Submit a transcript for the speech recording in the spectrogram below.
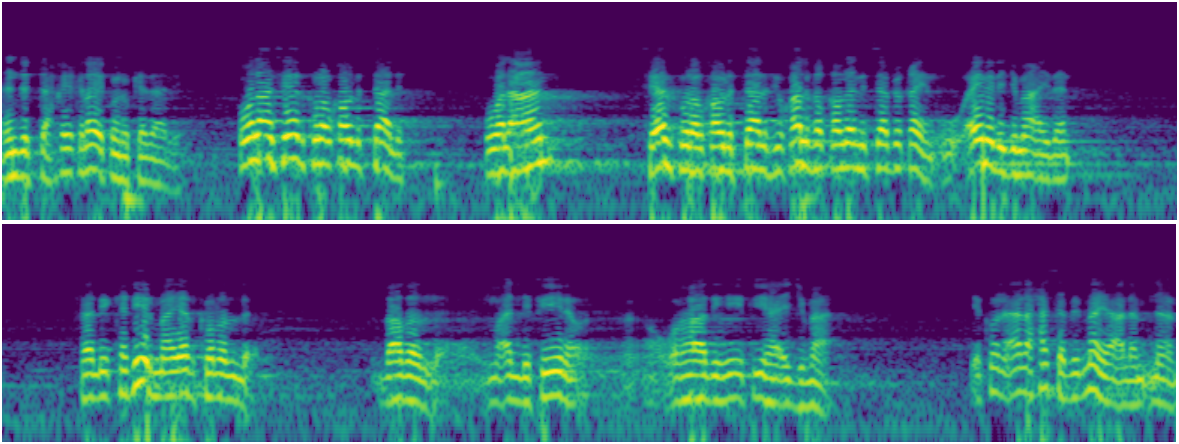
عند التحقيق لا يكون كذلك. هو الآن سيذكر القول الثالث. هو الآن سيذكر القول الثالث. يخالف القولين السابقين. وأين الإجماع إذن؟ فلكثير ما يذكر بعض المؤلفين وهذه فيها إجماع. يكون على حسب ما يعلم. نعم.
